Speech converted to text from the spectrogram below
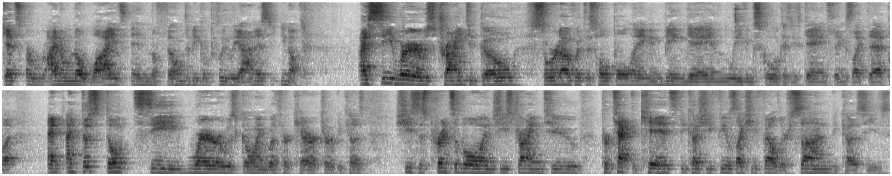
gets I don't know why it's in the film to be completely honest you know I see where it was trying to go sort of with this whole bullying and being gay and leaving school because he's gay and things like that but I, I just don't see where it was going with her character because she's this principal and she's trying to protect the kids because she feels like she failed her son because he's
